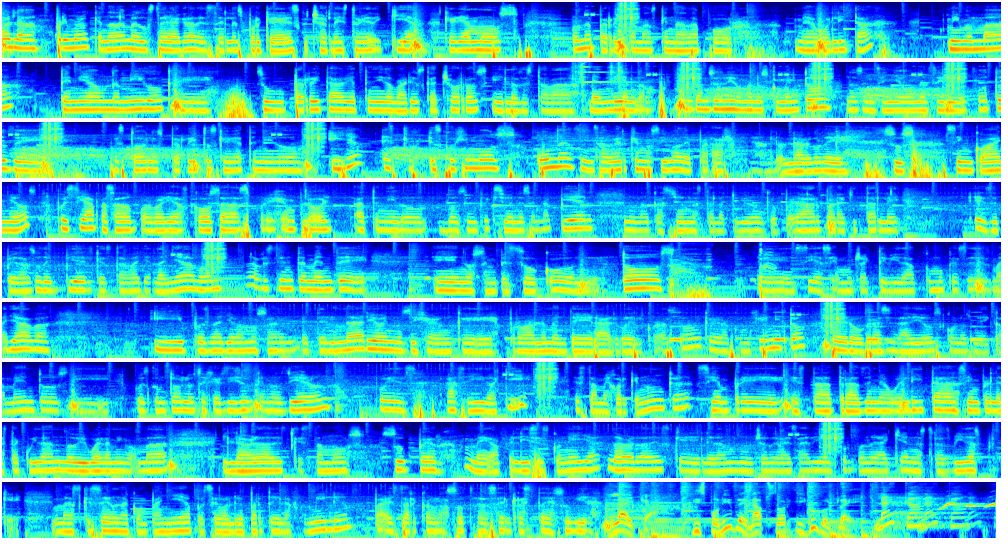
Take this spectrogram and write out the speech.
Hola, primero que nada me gustaría agradecerles por querer escuchar la historia de Kia. Queríamos una perrita más que nada por mi abuelita. Mi mamá tenía un amigo que su perrita había tenido varios cachorros y los estaba vendiendo. Entonces mi mamá nos comentó, nos enseñó una serie de fotos de pues todos los perritos que había tenido y ya escogimos una sin saber que nos iba a deparar a lo largo de sus cinco años pues sí ha pasado por varias cosas. Por ejemplo ha tenido dos infecciones en la piel. En una ocasión hasta la tuvieron que operar para quitarle ese pedazo de piel que estaba ya dañado. Recientemente eh, nos empezó con tos. Eh, sí hacía mucha actividad como que se desmayaba y pues la llevamos al veterinario y nos dijeron que probablemente era algo del corazón, que era congénito, pero gracias a Dios con los medicamentos y pues con todos los ejercicios que nos dieron, pues ha seguido aquí está mejor que nunca, siempre está atrás de mi abuelita, siempre la está cuidando, igual a mi mamá y la verdad es que estamos súper mega felices con ella. La verdad es que le damos muchas gracias a Dios por poner aquí en nuestras vidas porque más que ser una compañía pues se volvió parte de la familia para estar con nosotras el resto de su vida. Laika, disponible en App Store y Google Play. Laika. Laika.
